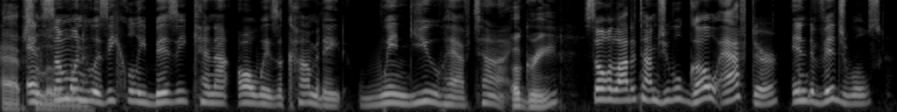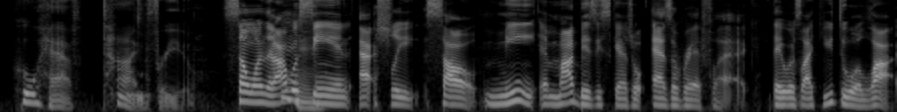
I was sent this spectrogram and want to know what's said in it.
Absolutely. And someone who is equally busy cannot always accommodate when you have time. Agreed. So a lot of times you will go after individuals who have time for you. Someone that I Hmm. was seeing actually saw me and my busy schedule as a red flag. They was like, "You do a lot."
